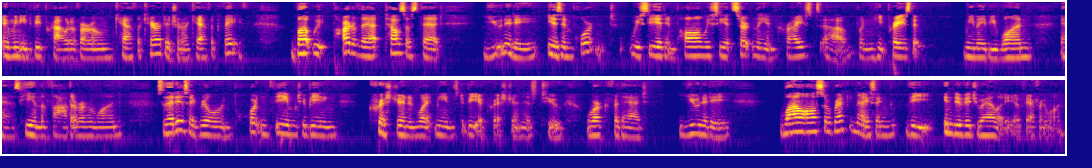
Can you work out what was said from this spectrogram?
And we need to be proud of our own Catholic heritage and our Catholic faith. But we, part of that tells us that unity is important. We see it in Paul, we see it certainly in Christ uh, when he prays that we may be one as he and the Father are one. So that is a real important theme to being Christian and what it means to be a Christian is to work for that unity while also recognizing the individuality of everyone.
